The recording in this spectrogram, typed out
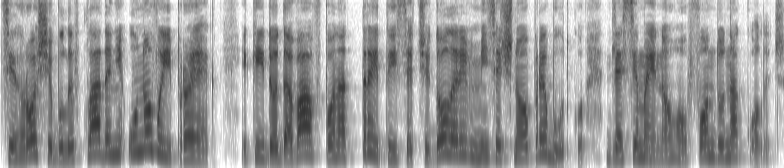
Ці гроші були вкладені у новий проект, який додавав понад 3 тисячі доларів місячного прибутку для сімейного фонду на коледж.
